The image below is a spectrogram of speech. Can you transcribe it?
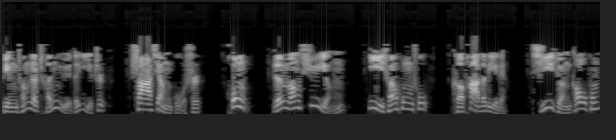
秉承着陈宇的意志，杀向古尸。轰！人王虚影。一拳轰出，可怕的力量席卷高空，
